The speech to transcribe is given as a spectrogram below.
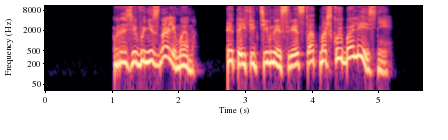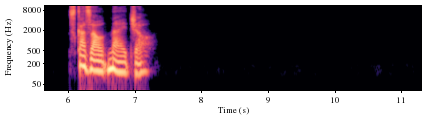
«Разве вы не знали, мэм? Это эффективное средство от морской болезни», — сказал Найджел.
